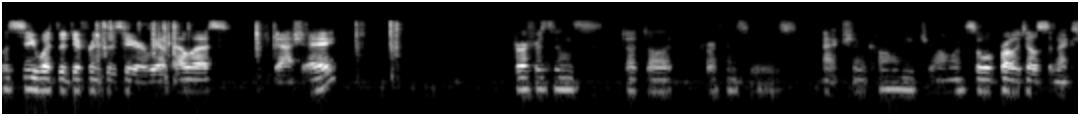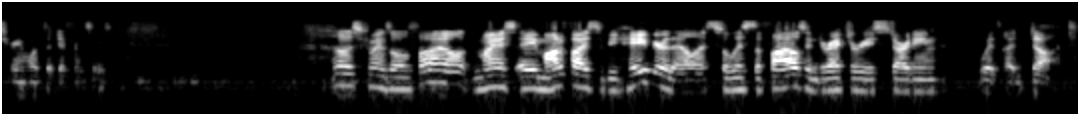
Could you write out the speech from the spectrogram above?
let's see what the difference is here. We have ls-a, preferences, dot dot preferences, action, comedy, drama. So we'll probably tell us the next screen what the difference is. ls commands all the file. Minus a modifies the behavior of the ls to list the files and directories starting with a dot.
